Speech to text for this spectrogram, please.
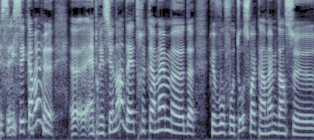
c'est quand même impressionnant d'être quand même, que vos photos soient quand même dans, ce,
